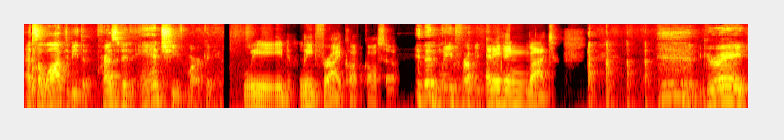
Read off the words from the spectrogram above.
that's a lot to be the president and chief marketing. Lead lead fry cook also. lead fry. Cook. Anything but. Great.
